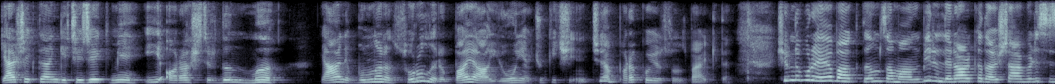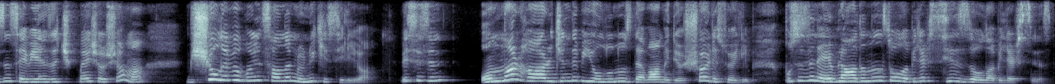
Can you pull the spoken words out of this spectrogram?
Gerçekten geçecek mi? İyi araştırdın mı? Yani bunların soruları bayağı yoğun ya. Çünkü için, içine para koyuyorsunuz belki de. Şimdi buraya baktığım zaman birileri arkadaşlar böyle sizin seviyenize çıkmaya çalışıyor ama bir şey oluyor ve bu insanların önü kesiliyor. Ve sizin onlar haricinde bir yolunuz devam ediyor. Şöyle söyleyeyim. Bu sizin evladınız da olabilir, siz de olabilirsiniz.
